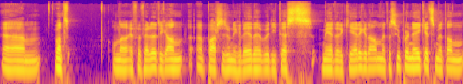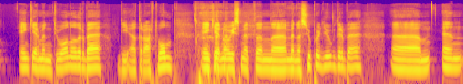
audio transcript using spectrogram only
Ehm, want om dan even verder te gaan, een paar seizoenen geleden hebben we die tests meerdere keren gedaan met de Super Nakeds, met dan één keer met een Tuono erbij, die uiteraard won. Eén keer nog eens met een, eh, met een Super Duke erbij. Ehm, en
